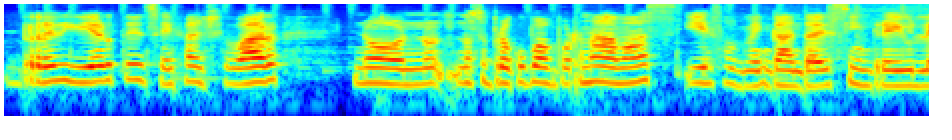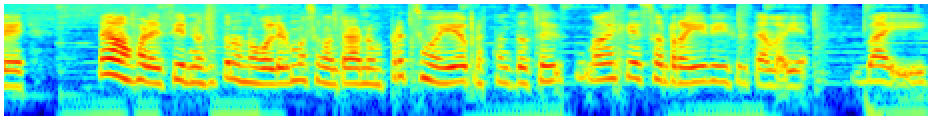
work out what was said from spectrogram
redivierten, se dejan llevar, no, no, no se preocupan por nada más y eso me encanta, es increíble. Nada más para decir, nosotros nos volveremos a encontrar en un próximo video, pero hasta entonces no dejes de sonreír y disfrutar la vida. Bye.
